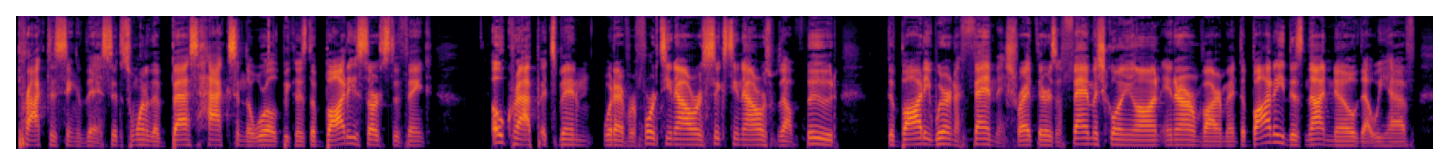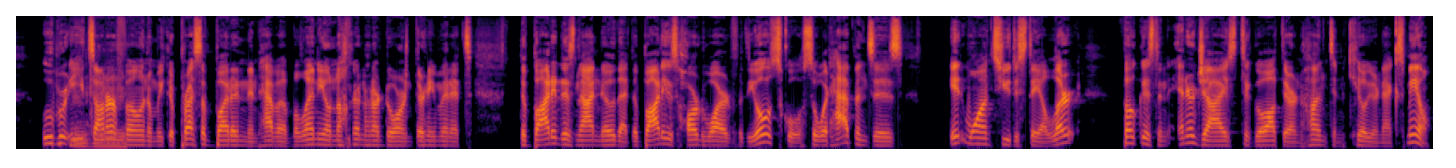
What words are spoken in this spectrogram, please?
practicing this. It's one of the best hacks in the world because the body starts to think, oh crap, it's been whatever, 14 hours, 16 hours without food. The body, we're in a famish, right? There's a famish going on in our environment. The body does not know that we have Uber Eats on our Mhm. phone and we could press a button and have a millennial knocking on our door in 30 minutes. The body does not know that. The body is hardwired for the old school. So what happens is it wants you to stay alert, focused, and energized to go out there and hunt and kill your next meal.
